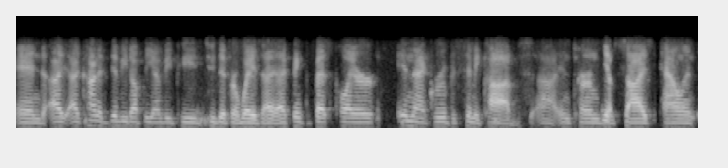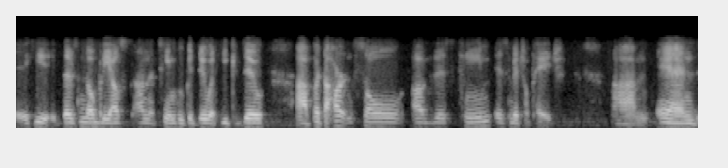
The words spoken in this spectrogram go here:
And I, I kind of divvied up the MVP two different ways. I, I think the best player in that group is Simmie Cobbs uh, in terms Yep. of size, talent. He there's nobody else on the team who could do what he could do. Uh, but the heart and soul of this team is Mitchell Paige. Um, and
